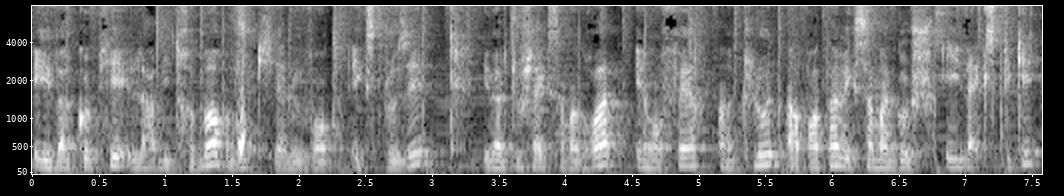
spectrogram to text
et il va copier l'arbitre mort, donc qui a le ventre explosé. Il va le toucher avec sa main droite et en faire un clone, un pantin avec sa main gauche. Et il va expliquer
